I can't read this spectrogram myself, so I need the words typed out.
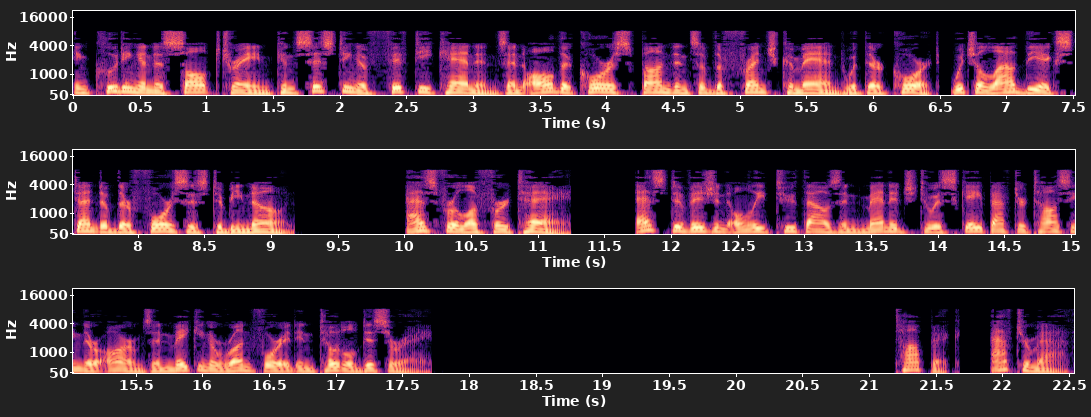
including an assault train consisting of 50 cannons and all the correspondence of the French command with their court, which allowed the extent of their forces to be known. As for La Ferté's division only 2,000 managed to escape after tossing their arms and making a run for it in total disarray. Aftermath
